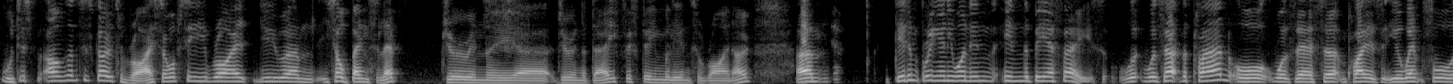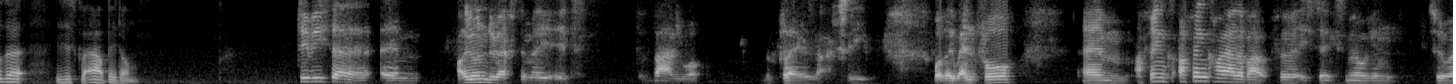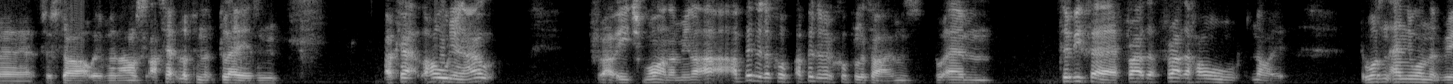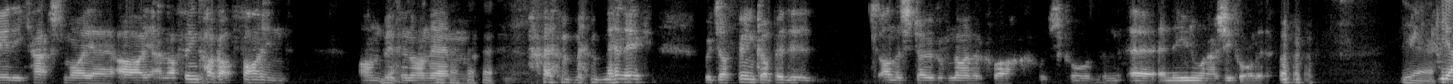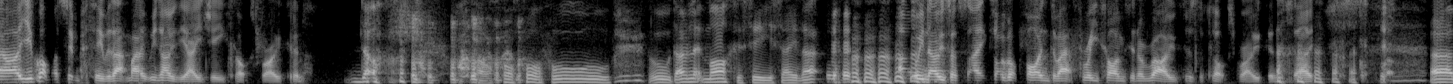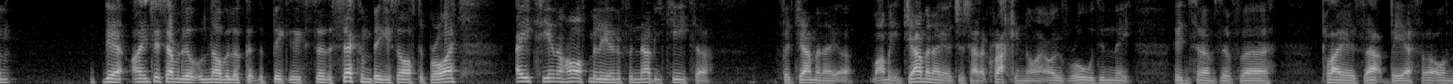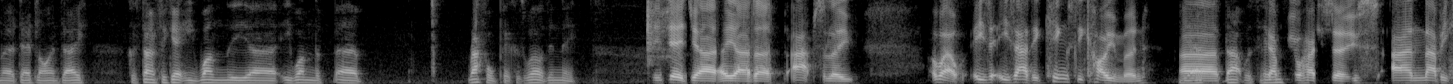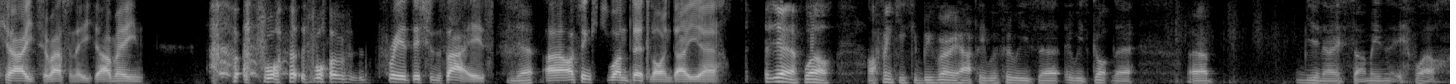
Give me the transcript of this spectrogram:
we'll just, I'm going to just go to Rye. So obviously, Rye, you um, you sold Bentaleb during the uh, during the day, 15 million to Rhino. Um, Didn't bring anyone in in the BFAs. W- was that the plan, or was there certain players that you went for that you just got outbid on? To be fair, um, I underestimated the value of the players actually what they went for. Um, I think I think I had about 36 million to uh, to start with, and I was I kept looking at players and I kept holding out throughout each one. I mean, I, I bid it a couple I bid it a couple of times, but um, to be fair, throughout the throughout the whole night, there wasn't anyone that really catched my uh, eye, and I think I got fined on bidding on um, Menig, which I think I bid it on the stroke of nine o'clock, which caused an, uh, a new one, as you call it. yeah. Yeah, you've got my sympathy with that, mate. We know the AG clock's broken. No. oh, oh, oh, oh, don't let Marcus hear you say that. Oh, he knows I say it 'cause I got fined about three times in a row because the clock's broken. So um, yeah, I'm just having a little another look at the biggest. So the second biggest after Bry, eighty and a half million for Naby Keita for Jaminator. I mean, Jaminator just had a cracking night overall, didn't he? In terms of uh, players that BF on their deadline day. Because don't forget, he won the uh, he won the uh, raffle pick as well, didn't he? he did. Yeah, he had a absolute. Well, he's he's added Kingsley Coman, Yeah, uh, that was him. Gabriel Jesus, and Naby Keita, hasn't he? I mean, what what three additions that is? Yeah. Uh, I think he won deadline day. Yeah. Yeah, well, I think he can be very happy with who he's uh, who he's got there. Uh, you know, so I mean, well,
